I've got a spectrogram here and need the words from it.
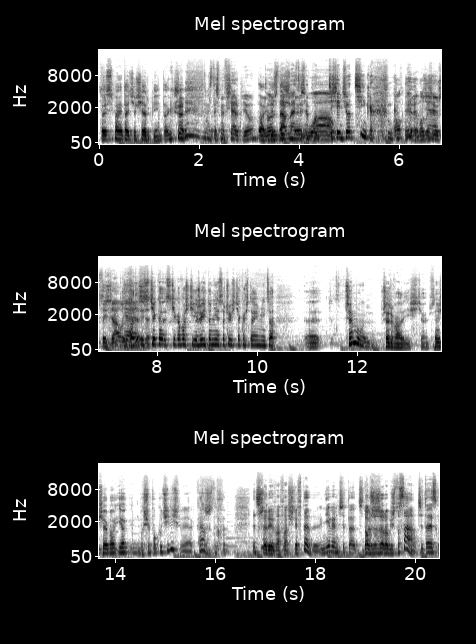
To jest, pamiętajcie, sierpień, także Jesteśmy w sierpniu, Tak, to już jesteśmy- dawno jesteśmy Wow. po 10 odcinkach. O kurde, może Nie. się już coś działo, Nie. Z, cieka z ciekawości, jeżeli to nie jest oczywiście jakaś tajemnica, czemu przerwaliście? W sensie, bo ja... Bo się pokłóciliśmy, jak każdy. Znaczy, Przerywa właśnie wtedy. nie wiem, czy to, czy Dobrze, to, że robisz to sam. czy to jest,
